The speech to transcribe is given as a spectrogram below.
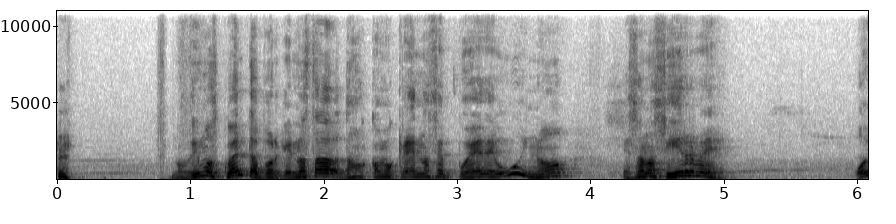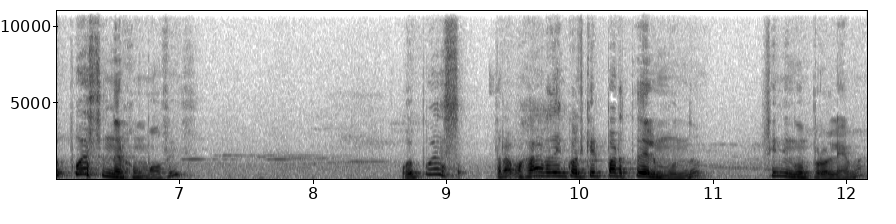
nos dimos cuenta porque no estaba, no, ¿cómo crees? No se puede. Uy, no, eso no sirve. Hoy puedes tener home office. Hoy puedes trabajar en cualquier parte del mundo sin ningún problema.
